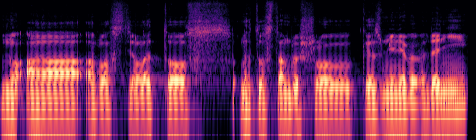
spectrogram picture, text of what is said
No a, a vlastně letos, letos tam došlo ke změně ve vedení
